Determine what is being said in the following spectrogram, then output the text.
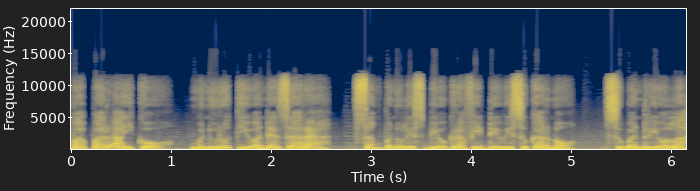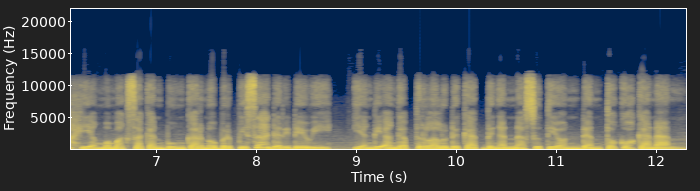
Papar Aiko, menurut Yuanda Zara, sang penulis biografi Dewi Soekarno, Subandrio lah yang memaksakan Bung Karno berpisah dari Dewi, yang dianggap terlalu dekat dengan Nasution dan tokoh kanan.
